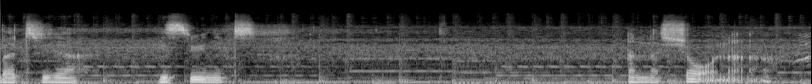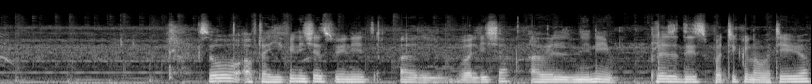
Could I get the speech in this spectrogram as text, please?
but yeah he's sewing it anashona so after he finishes sewing it I'll valisha I will nini place this particular material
